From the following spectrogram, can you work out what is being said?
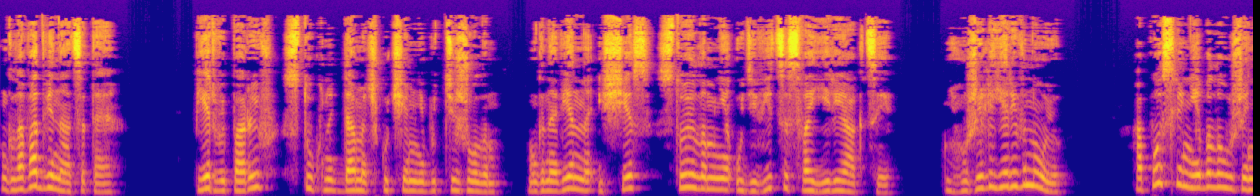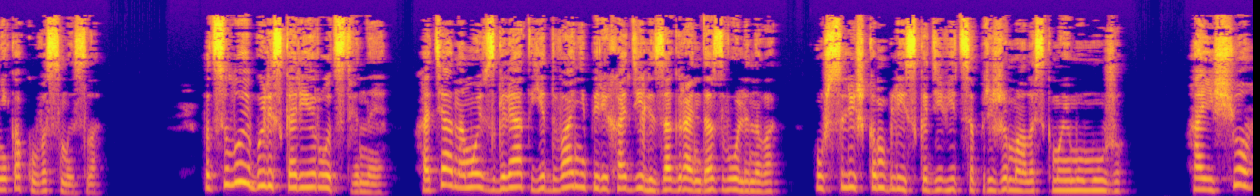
Глава двенадцатая. Первый порыв – стукнуть дамочку чем-нибудь тяжелым. Мгновенно исчез, стоило мне удивиться своей реакции. Неужели я ревную? А после не было уже никакого смысла. Поцелуи были скорее родственные, хотя, на мой взгляд, едва не переходили за грань дозволенного. Уж слишком близко девица прижималась к моему мужу. А еще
